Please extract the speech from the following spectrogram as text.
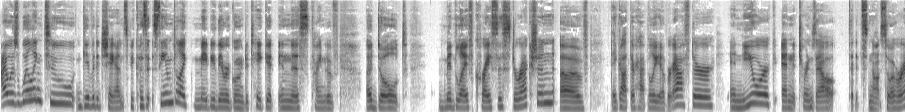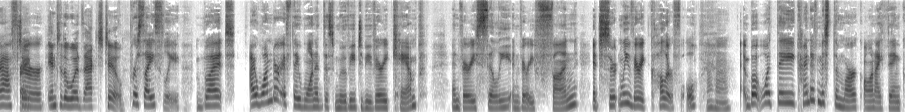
I was willing to give it a chance because it seemed like maybe they were going to take it in this kind of adult midlife crisis direction of they got their happily ever after in New York, and it turns out that it's not so ever after. Right. Into the Woods Act 2. Precisely. But I wonder if they wanted this movie to be very camp and very silly and very fun. It's certainly very colorful. Mm-hmm. But what they kind of missed the mark on, I think,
